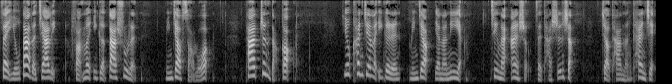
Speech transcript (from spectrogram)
在犹大的家里访问一个大树人，名叫扫罗。他正祷告，又看见了一个人，名叫亚拿尼亚，进来按手在他身上，叫他能看见。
